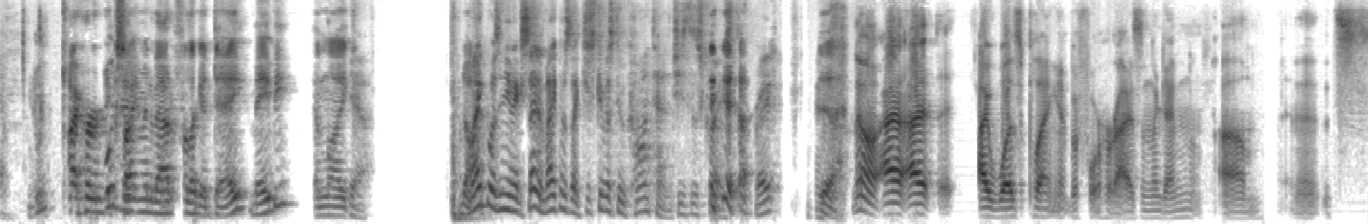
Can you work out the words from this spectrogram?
I heard excitement about it for like a day, maybe. And like, Yeah. no. Mike wasn't even excited. Mike was like, "Just give us new content." Jesus Christ, Yeah. right? yeah. No, I, I I was playing it before Horizon again. Um, it's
